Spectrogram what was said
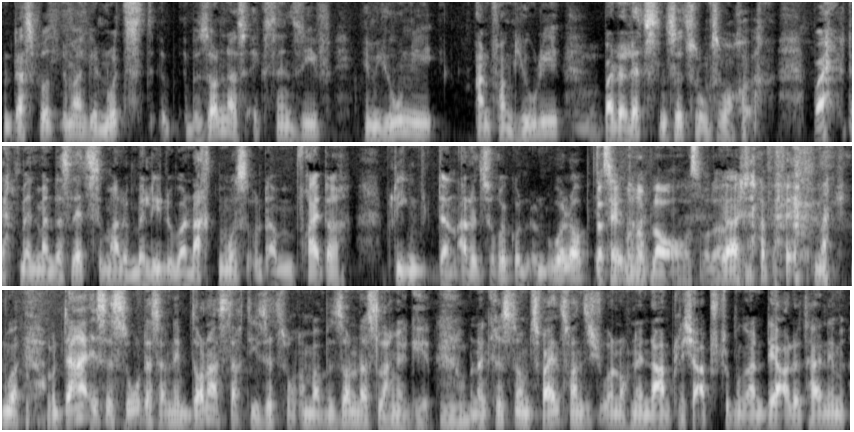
Und das wird immer genutzt, besonders extensiv im Juni, Anfang Juli, bei der letzten Sitzungswoche. Weil, wenn man das letzte Mal in Berlin übernachten muss und am Freitag fliegen dann alle zurück und in Urlaub. Das hält man noch blau aus, oder? Ja, da fällt man nur. Und da ist es so, dass an dem Donnerstag die Sitzung immer besonders lange geht. Mhm. Und dann kriegst du um 22 Uhr noch eine namentliche Abstimmung an, der alle teilnehmen.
